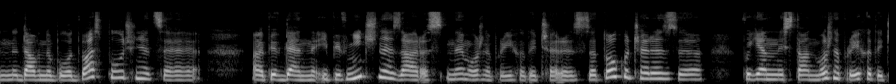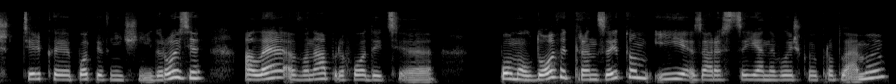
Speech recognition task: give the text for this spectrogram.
недавно було два сполучення: це е, південне і північне. Зараз не можна проїхати через затоку, через е, воєнний стан. Можна проїхати тільки по північній дорозі, але вона проходить е, по Молдові транзитом, і зараз це є невеличкою проблемою,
